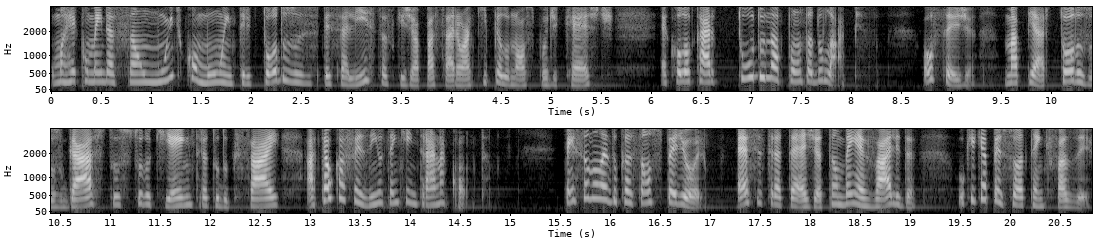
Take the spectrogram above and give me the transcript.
uma recomendação muito comum entre todos os especialistas que já passaram aqui pelo nosso podcast é colocar tudo na ponta do lápis. Ou seja, mapear todos os gastos, tudo que entra, tudo que sai, até o cafezinho tem que entrar na conta. Pensando na educação superior, essa estratégia também é válida? O que, que a pessoa tem que fazer?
